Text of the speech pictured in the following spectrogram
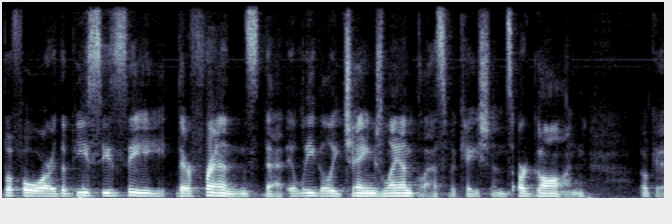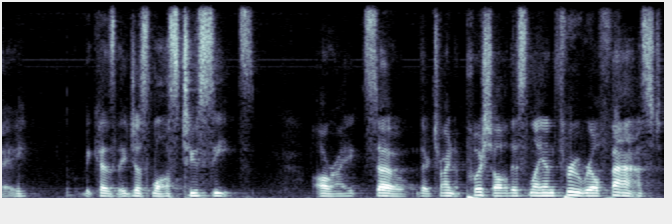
before the BCC, their friends that illegally change land classifications, are gone, okay, because they just lost two seats. All right, so they're trying to push all this land through real fast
